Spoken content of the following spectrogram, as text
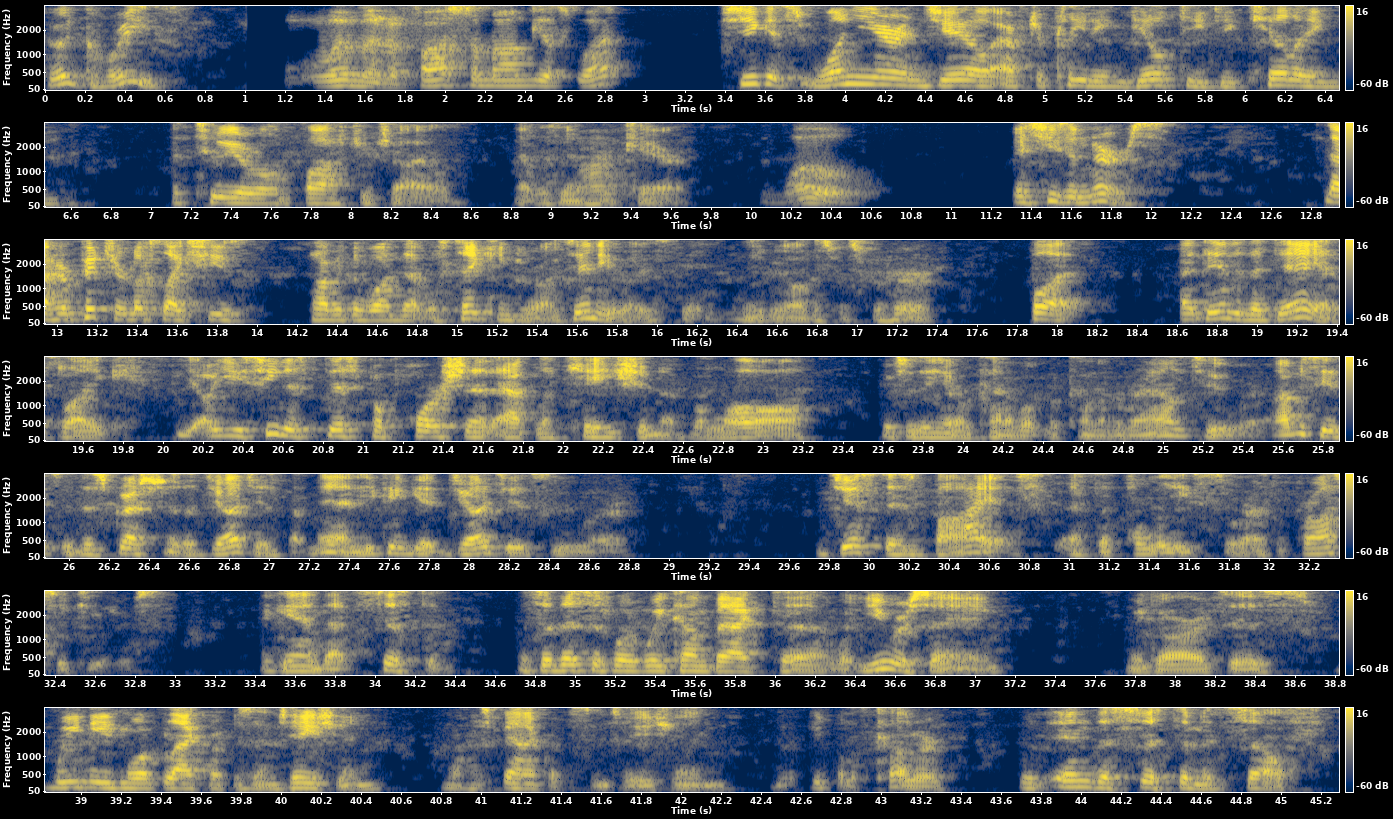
good grief. Women, a foster mom gets what? She gets one year in jail after pleading guilty to killing a two year old foster child that was in her care. Whoa. And she's a nurse. Now, her picture looks like she's probably the one that was taking drugs, anyways. Maybe all this was for her. But at the end of the day, it's like you, know, you see this disproportionate application of the law which is you know kind of what we're coming around to. Obviously, it's the discretion of the judges, but man, you can get judges who are just as biased as the police or as the prosecutors. Again, that system. And so this is where we come back to what you were saying regards is we need more black representation, more Hispanic representation, more people of color within the system itself.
